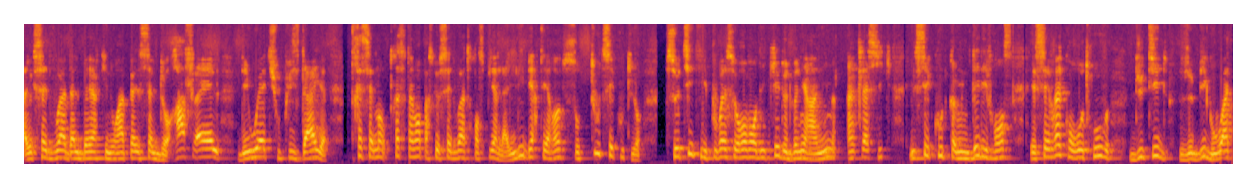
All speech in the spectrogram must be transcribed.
avec cette voix d'Albert qui nous rappelle celle de Raphaël, des Wet You Please Die. Très certainement, très certainement parce que cette voix transpire la liberté rock sur toutes ses coutures. Ce titre, il pourrait se revendiquer de devenir un hymne, un classique. Il s'écoute comme une délivrance. Et c'est vrai qu'on retrouve du titre The Big What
